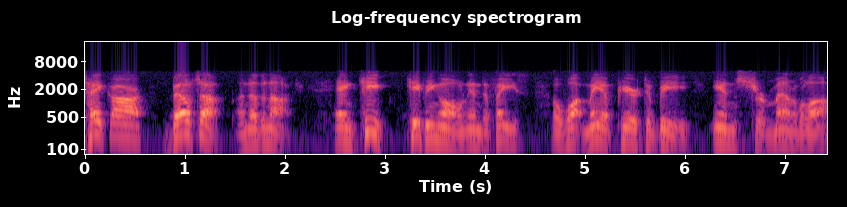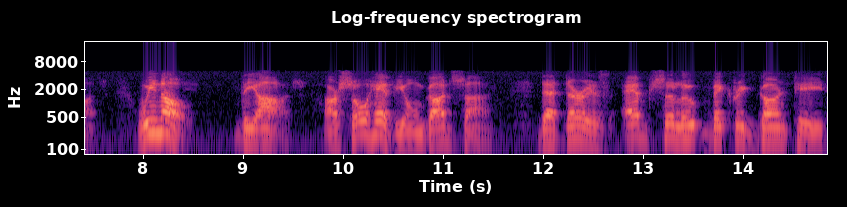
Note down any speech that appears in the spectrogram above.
take our belts up another notch, and keep keeping on in the face of what may appear to be insurmountable odds. We know the odds are so heavy on God's side that there is absolute victory guaranteed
